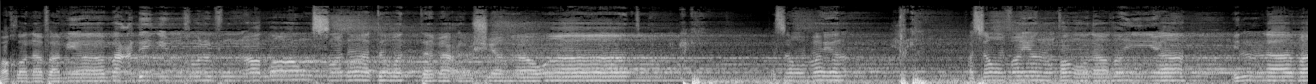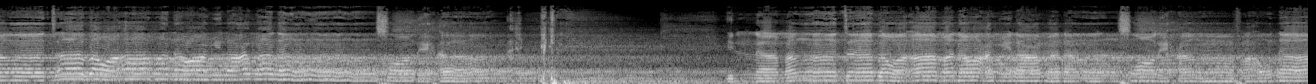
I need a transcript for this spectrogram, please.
فخلف من بعدهم خلف أضاعوا الصلاة واتبعوا الشهوات. فسوف. فسوف يلقون غيا. إلا من تاب وآمن وعمل عملا صالحا. إلا من تاب وآمن وعمل عملا صالحا فأولئك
